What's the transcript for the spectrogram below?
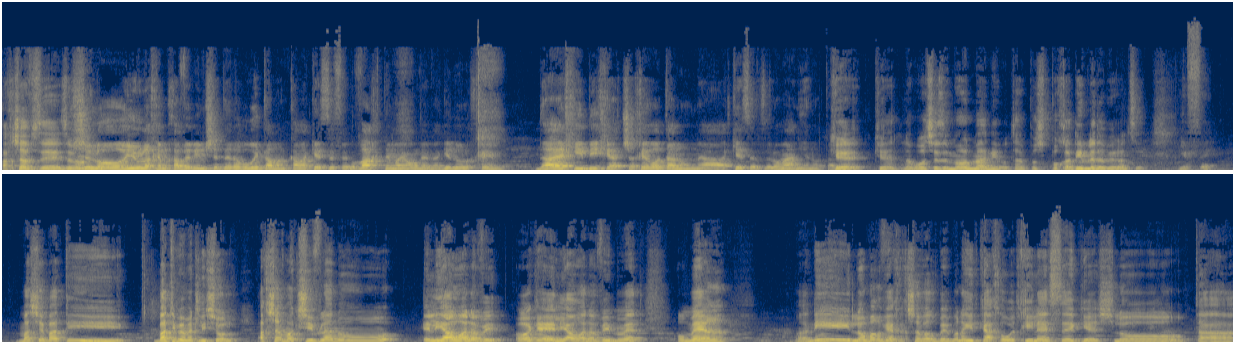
עכשיו זה, זה שלא יהיו לכם חברים שתדברו איתם על כמה כסף הרווחתם היום והם יגידו לכם די אחי ביחי, תשחרר אותנו מהכסף, זה לא מעניין אותנו. כן, כן, למרות שזה מאוד מעניין אותם, פשוט פוחדים לדבר על זה. יפה. מה שבאתי, באתי באמת לשאול, עכשיו מקשיב לנו אליהו הנביא, אוקיי, אליהו הנביא באמת אומר, אני לא מרוויח עכשיו הרבה, בוא נגיד ככה, הוא התחיל עסק, יש לו את ה...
